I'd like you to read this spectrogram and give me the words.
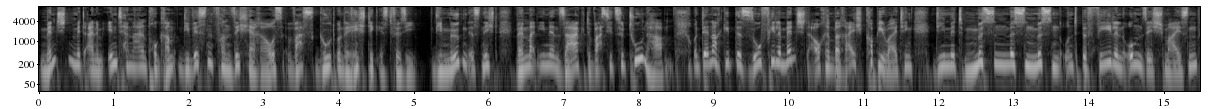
Menschen mit einem internalen Programm, die wissen von sich heraus, was gut und richtig ist für sie. Die mögen es nicht, wenn man ihnen sagt, was sie zu tun haben. Und dennoch gibt es so viele Menschen, auch im Bereich Copywriting, die mit müssen, müssen, müssen und Befehlen um sich schmeißen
